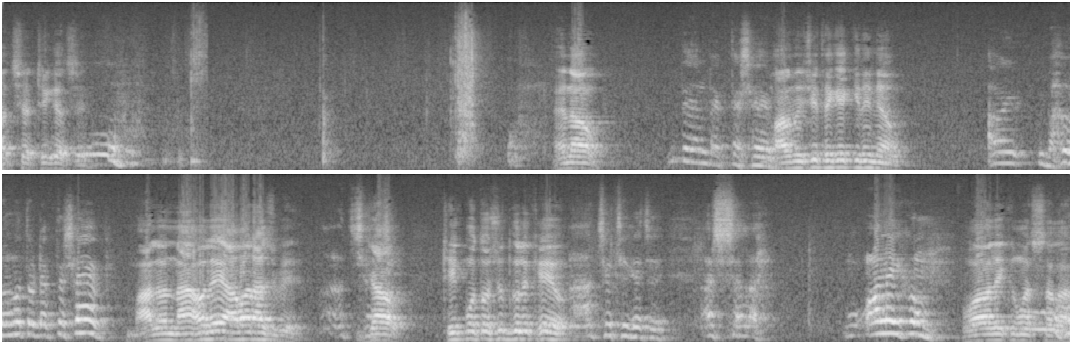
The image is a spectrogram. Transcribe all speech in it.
আচ্ছা ঠিক আছে। হ্যাঁ নাও। দেন ডাক্তার সাহেব। ফার্মেসি থেকে কিনে নাও। আমি ভালো মতো ডাক্তার সাহেব। ভালো না হলে আবার আসবে। আচ্ছা যাও ঠিক মতো ওষুধগুলো খেয়েও। আচ্ছা ঠিক আছে। আসসালাম ওয়ালাইকুম ওয়ালাইকুম আসসালাম।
